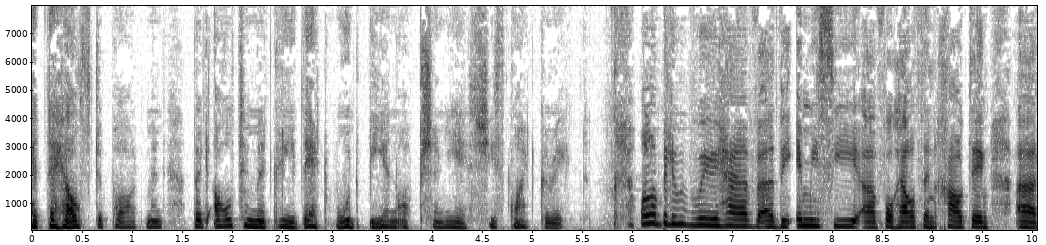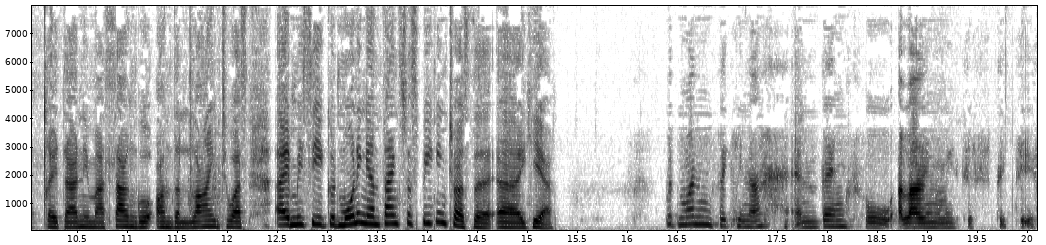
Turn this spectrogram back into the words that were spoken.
at the health department, but ultimately that would be an option. Yes, she's quite correct. Well, I believe we have uh, the MEC uh, for Health in Gauteng, uh, Qedani Mahlangu, on the line to us. Uh, MEC, good morning and thanks for speaking to us the, uh, here. Good morning, Sakina, and thanks for allowing me to speak to you.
